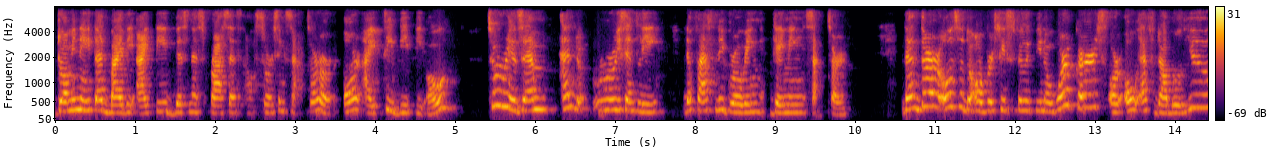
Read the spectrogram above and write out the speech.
dominated by the IT business process outsourcing sector or, or IT BPO, tourism, and recently the fastly growing gaming sector. Then there are also the overseas Filipino workers or OFW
